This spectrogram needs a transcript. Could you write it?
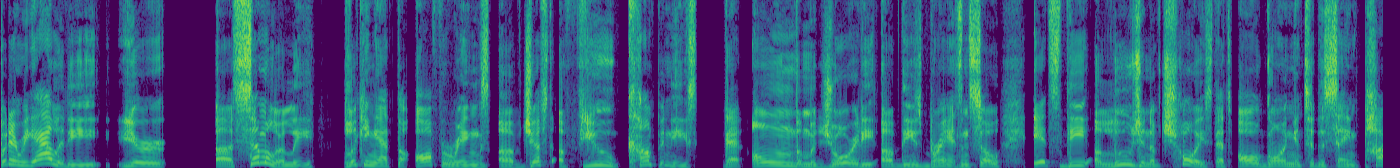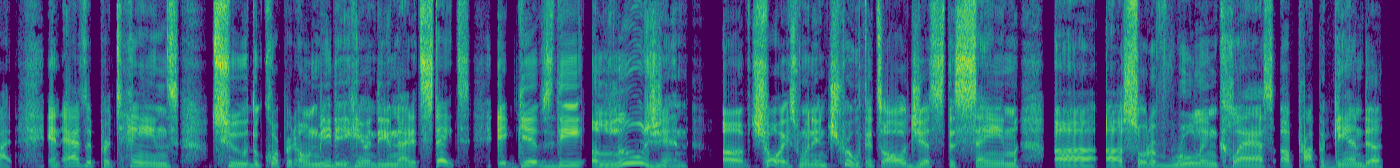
But in reality, you're uh, similarly looking at the offerings of just a few companies that own the majority of these brands. And so it's the illusion of choice that's all going into the same pot. And as it pertains to the corporate owned media here in the United States, it gives the illusion of choice when in truth it's all just the same uh, uh, sort of ruling class uh, propaganda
